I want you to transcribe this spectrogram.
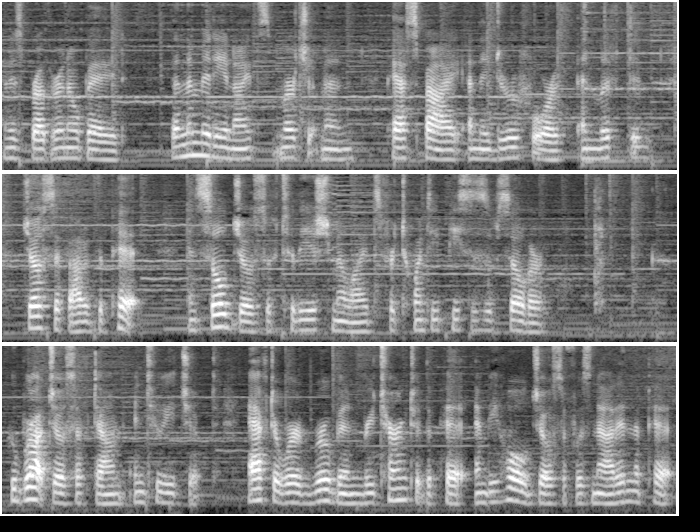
And his brethren obeyed. Then the Midianites, merchantmen, passed by, and they drew forth and lifted Joseph out of the pit, and sold Joseph to the Ishmaelites for twenty pieces of silver, who brought Joseph down into Egypt. Afterward Reuben returned to the pit, and behold, Joseph was not in the pit,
